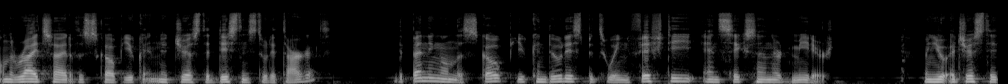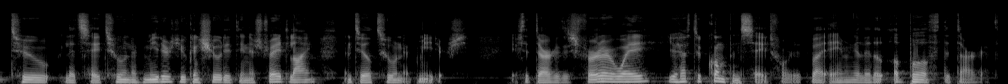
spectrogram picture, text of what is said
on the right side of the scope you can adjust the distance to the target. Depending on the scope you can do this between 50 and 600 meters. When you adjust it to, let's say 200 meters, you can shoot it in a straight line until 200 meters. If the target is further away, you have to compensate for it by aiming a little above the target.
